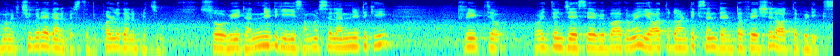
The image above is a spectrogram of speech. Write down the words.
మనకి చిగురే కనిపిస్తుంది పళ్ళు కనిపించు సో వీటన్నిటికీ ఈ సమస్యలన్నిటికీ ట్రీట్ వైద్యం చేసే విభాగమే ఈ ఆర్థోడాంటిక్స్ అండ్ డెంటోఫేషియల్ ఆర్థోపెడిక్స్.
